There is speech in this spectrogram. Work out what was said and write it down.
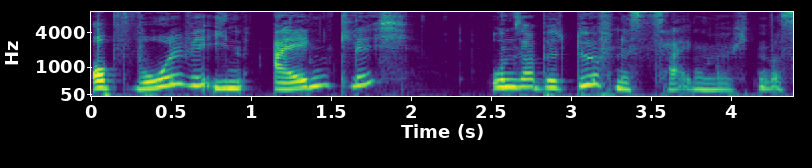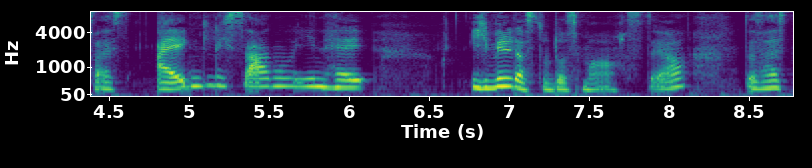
obwohl wir ihnen eigentlich unser Bedürfnis zeigen möchten. Das heißt, eigentlich sagen wir ihnen, hey, ich will, dass du das machst, ja. Das heißt,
